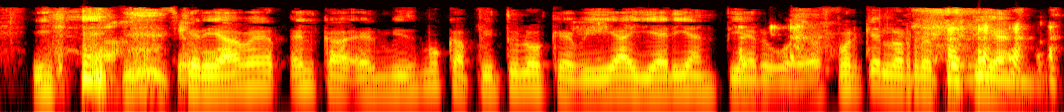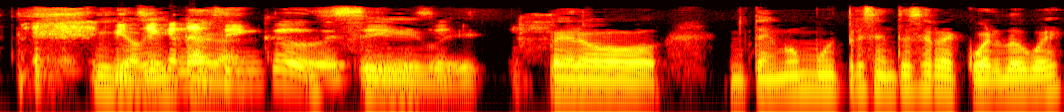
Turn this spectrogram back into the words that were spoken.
Y ajá, sí, quería güey. ver el, ca- el mismo capítulo que vi ayer y antier, güey. Es porque lo repetían. Y yo bien Canal cagado. 5, güey, sí, güey. Pero tengo muy presente ese recuerdo, güey.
